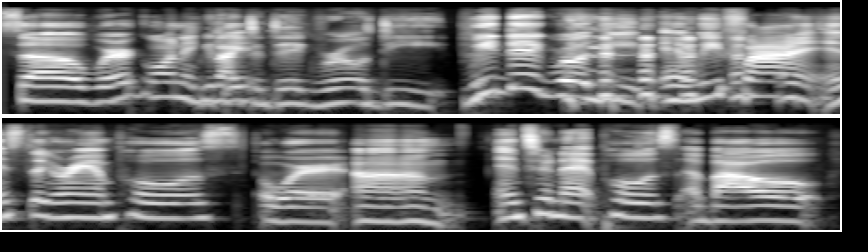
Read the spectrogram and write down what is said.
So we're going to we get, like to dig real deep. We dig real deep, and we find Instagram posts or um, internet posts about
